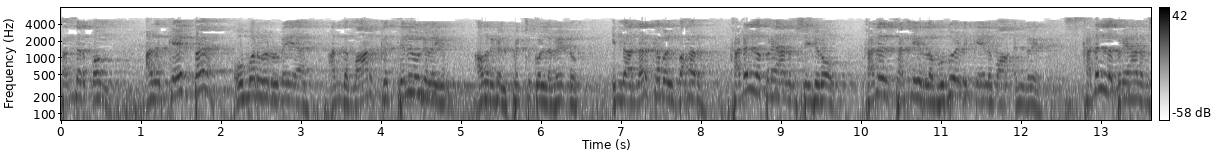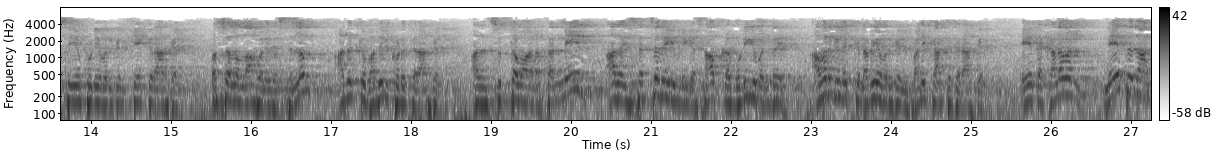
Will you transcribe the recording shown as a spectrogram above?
சந்தர்ப்பம் அதற்கேற்ப ஒவ்வொருவருடைய அந்த மார்க்க தெளிவுகளையும் அவர்கள் பெற்றுக்கொள்ள வேண்டும். இந்த நற்கமல் பகர் கடல்ல பிரயாணம் செய்கிறோம். கடல் தண்ணீர்ல முது எடுக்க இயலுமா என்று கடல்ல பிரயாணம் செய்யக்கூடியவர்கள் கேட்கிறார்கள். செல்லும் அதுக்கு பதில் கொடுக்கிறார்கள். அது சுத்தமான தண்ணீர் அதை செற்றதையும் நீங்க சாப்பிட முடியும் என்று அவர்களுக்கு நபியவர்கள் வழிகாட்டுகிறார்கள். இந்த கணவன் நேற்று தான்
